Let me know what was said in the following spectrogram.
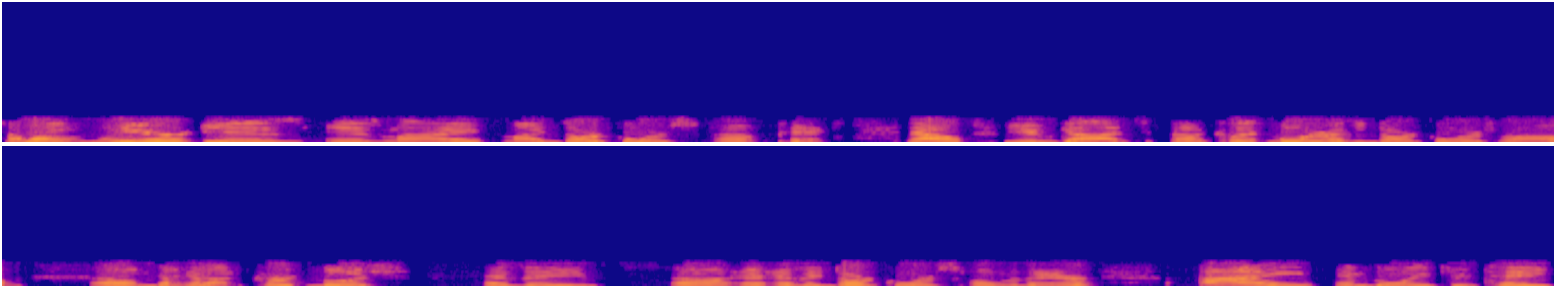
Come on, man. Here is is my my dark horse uh, pick. Now you've got uh, Clint Bowyer as a dark horse, Rob. Um, Yep, you've yep. got Kurt Busch as a uh, as a dark horse over there. I am going to take.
